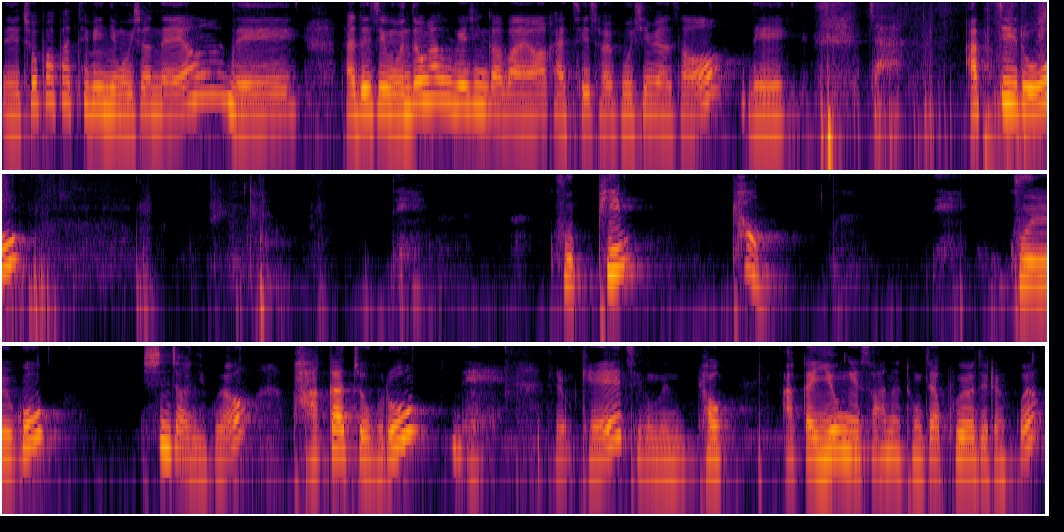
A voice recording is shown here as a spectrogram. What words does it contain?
네, 초파파TV님 오셨네요. 네. 다들 지금 운동하고 계신가 봐요. 같이 절 보시면서. 네. 자, 앞뒤로. 네. 굽힘, 평. 네. 굴곡, 신전이고요. 바깥쪽으로. 네. 이렇게 지금은 벽, 아까 이용해서 하는 동작 보여드렸고요.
